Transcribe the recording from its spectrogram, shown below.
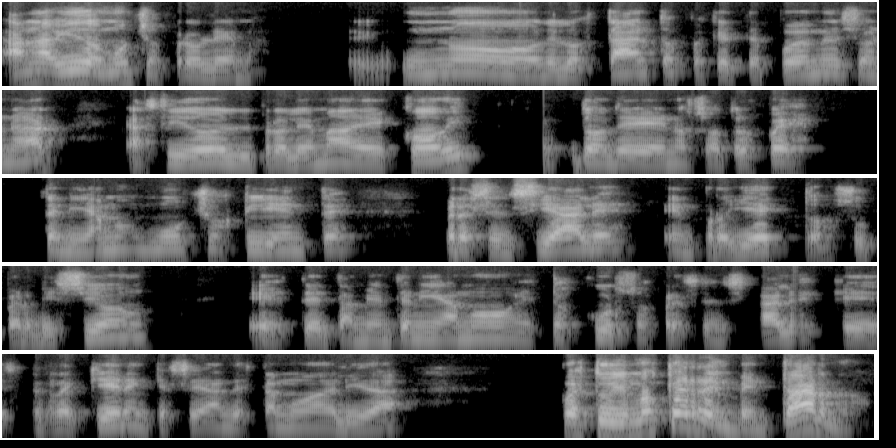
Han habido muchos problemas. Uno de los tantos pues, que te puedo mencionar ha sido el problema de COVID, donde nosotros pues teníamos muchos clientes presenciales en proyectos, supervisión. Este, también teníamos estos cursos presenciales que requieren que sean de esta modalidad pues tuvimos que reinventarnos,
